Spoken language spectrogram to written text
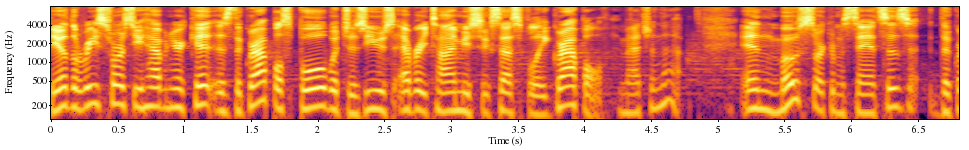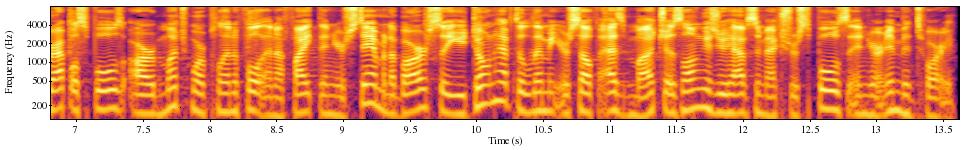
The other resource you have in your kit is the grapple spool, which is used every time you successfully grapple. Imagine that. In most circumstances, the grapple spools are much more plentiful in a fight than your stamina bar, so you don't have to limit yourself as much as long as you have some extra spools in your inventory.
